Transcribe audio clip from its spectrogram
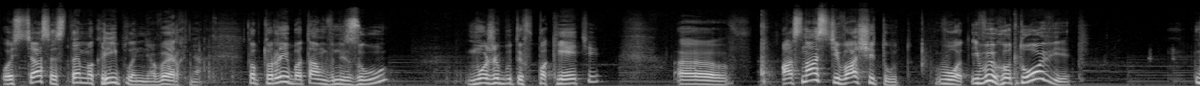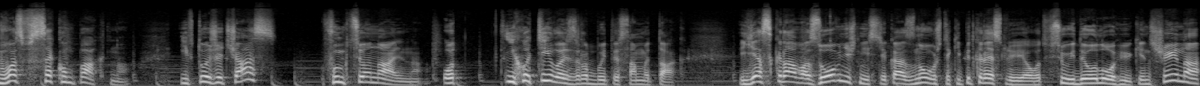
ось ця система кріплення верхня. Тобто риба там внизу, може бути в пакеті, е, а снасті ваші тут. От. І ви готові. У вас все компактно. І в той же час функціонально. От і хотілося зробити саме так. Яскрава зовнішність, яка знову ж таки підкреслює от всю ідеологію кіншина.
